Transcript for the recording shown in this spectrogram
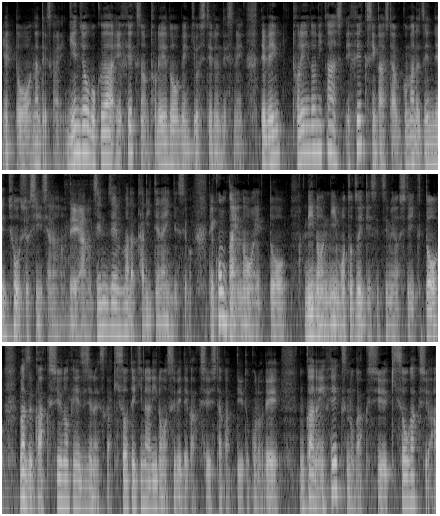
えっと、何ですかね、現状僕は FX のトレードを勉強してるんですね。で、トレードに関して、FX に関しては僕まだ全然超初心者なので、あの、全然まだ足りてないんですよ。で、今回の、えっと、理論に基づいて説明をしていくと、まず学習のフェーズじゃないですか。基礎的な理論を全て学習したかっていうところで、僕はあの、FX の学習、基礎学習圧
